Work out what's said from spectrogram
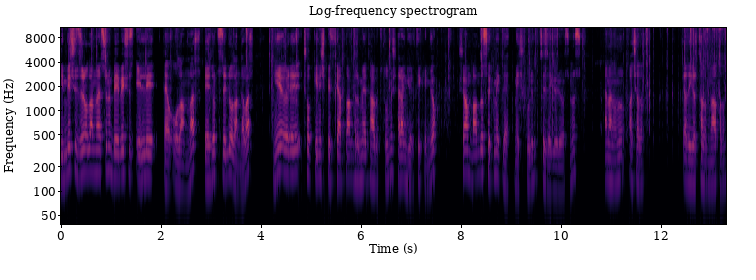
1500 lira olan versiyonu B550 de olan var. B450 olan da var. Niye öyle çok geniş bir fiyatlandırmaya tabi tutulmuş herhangi bir fikrim yok. Şu an bandı sökmekle meşgulüm. Siz de görüyorsunuz. Hemen onu açalım. Ya da yırtalım ne yapalım.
